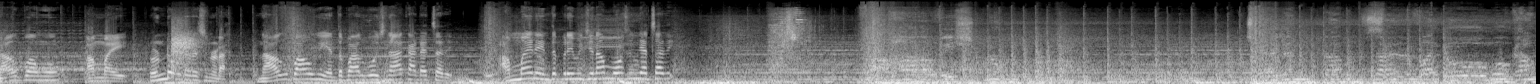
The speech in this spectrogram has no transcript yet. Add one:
నాగుపాము అమ్మాయి రెండు ఒకటి రచనుడా నాగుపాముకి ఎంత పాలు పోసినా కట్టచ్చది. అమ్మాయిని ఎంత ప్రేమించినా మోసం చేస్తుంది. విష్ణు. చలంతం సర్వతోముఖం.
